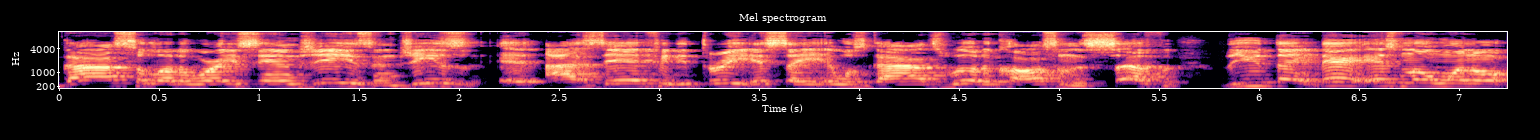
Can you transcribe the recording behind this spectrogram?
God so loved the world, He sent Jesus, and Jesus, uh, Isaiah 53, it say it was God's will to cause Him to suffer. Do you think there is no one on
